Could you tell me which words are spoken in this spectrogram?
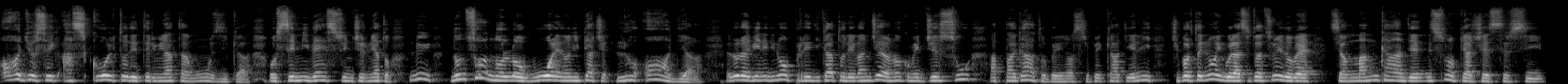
odio se ascolto determinata musica o se mi vesto incerniato. Lui non solo non lo vuole, non gli piace, lo odia. E allora viene di nuovo predicato l'Evangelo, no? come Gesù ha pagato per i nostri peccati e lì ci porta di nuovo in quella situazione dove siamo mancanti e nessuno piace essersi...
